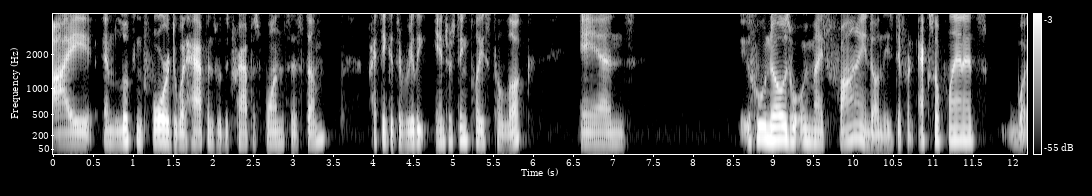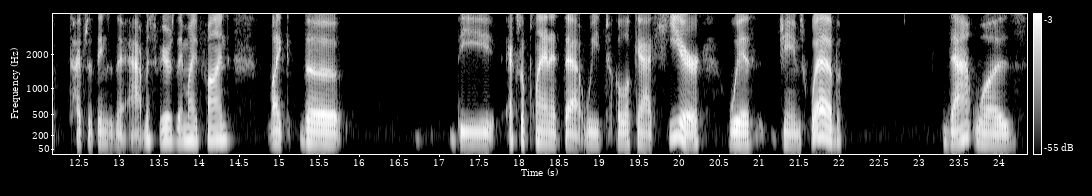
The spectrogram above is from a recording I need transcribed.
I am looking forward to what happens with the TRAPPIST 1 system. I think it's a really interesting place to look, and who knows what we might find on these different exoplanets, what types of things in their atmospheres they might find. Like the the exoplanet that we took a look at here with James Webb, that was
